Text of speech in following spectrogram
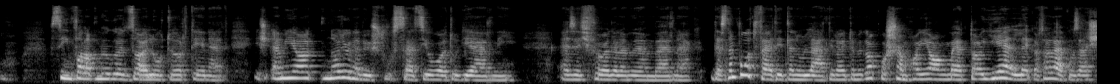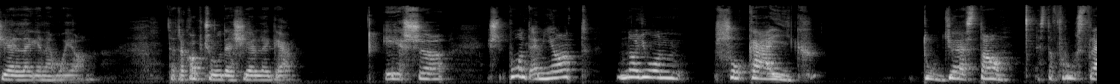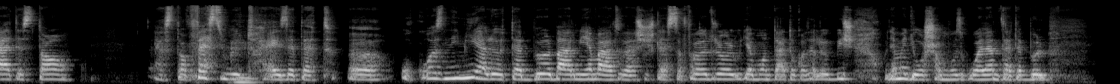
színfalak mögött zajló történet, és emiatt nagyon erős frusztrációval tud járni ez egy földelemű embernek. De ezt nem volt feltétlenül látni rajta, még akkor sem, ha yang, mert a jelleg, a találkozás jellege nem olyan. Tehát a kapcsolódás jellege. És, és pont emiatt nagyon sokáig tudja ezt a, ezt a frusztrált, ezt a, ezt a feszült helyzetet ö, okozni, mielőtt ebből bármilyen változás is lesz a Földről. Ugye mondtátok az előbb is, hogy nem egy gyorsan mozgó elem, tehát ebből,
